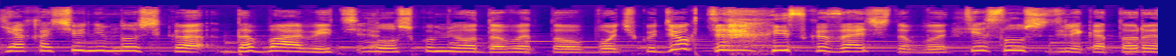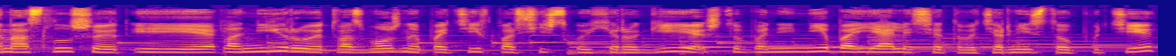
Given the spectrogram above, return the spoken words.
Я хочу немножко добавить ложку меда в эту бочку дегтя и сказать, чтобы те слушатели, которые нас слушают и планируют, возможно, пойти в пластическую хирургию, чтобы они не боялись этого тернистого пути,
